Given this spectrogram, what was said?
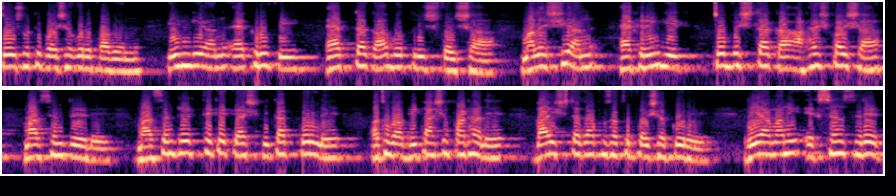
চৌষট্টি পয়সা করে পাবেন। ইন্ডিয়ান এক রুপি, এক টাকা বত্রিশ পয়সা। মালয়েশিয়ান এক রিঙ্গিত, চব্বিশ টাকা আঠাশ পয়সা মার্চেন্ট ট্রেডে মার্চেন্ট ট্রেড থেকে ক্যাশ পিক করলে অথবা বিকাশে পাঠালে বাইশ টাকা পঁচাত্তর পয়সা করে। রিয়া মানি এক্সচেঞ্জ রেট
